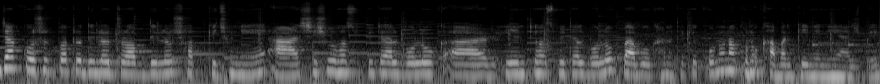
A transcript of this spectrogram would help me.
যাক, ওষুধপত্র দিল ড্রপ দিল সব কিছু নিয়ে। আর শিশু হসপিটাল বলুক আর ইএনটি হসপিটাল বলুক, বাবু ওখান থেকে কোনো না কোনো খাবার কিনে নিয়ে আসবে।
